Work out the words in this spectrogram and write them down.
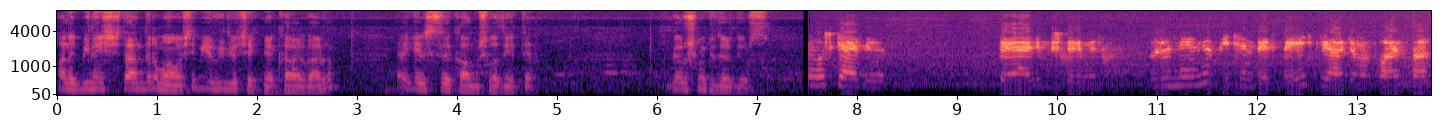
hani bilinçlendirme amaçlı bir video çekmeye karar verdim. E, gerisi size kalmış vaziyette. Görüşmek üzere diyoruz. Hoş geldiniz. Değerli müşterimiz, ürünleriniz için desteğe ihtiyacınız varsa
